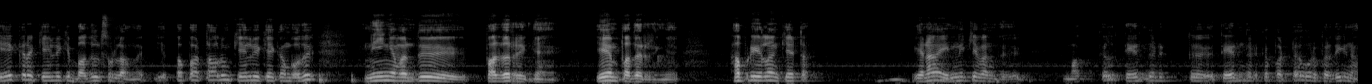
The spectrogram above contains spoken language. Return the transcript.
கேட்குற கேள்விக்கு பதில் சொல்லாமல் எப்போ பார்த்தாலும் கேள்வி கேட்கும்போது நீங்கள் வந்து பதறீங்க ஏன் பதறீங்க? அப்படியெல்லாம் கேட்டால் ஏன்னா இன்னைக்கு வந்து மக்கள் தேர்ந்தெடுத்து தேர்ந்தெடுக்கப்பட்ட ஒரு பிரதினா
